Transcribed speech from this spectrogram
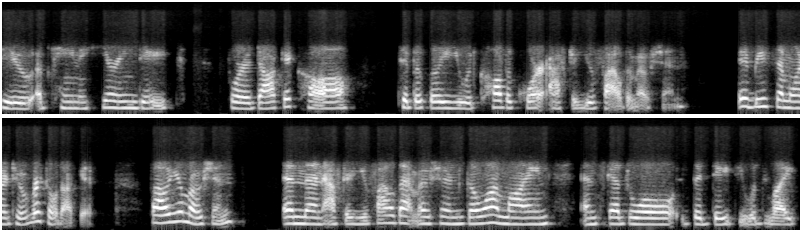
to obtain a hearing date for a docket call, typically you would call the court after you filed a motion. It'd be similar to a virtual docket. File your motion, and then after you file that motion, go online and schedule the dates you would like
